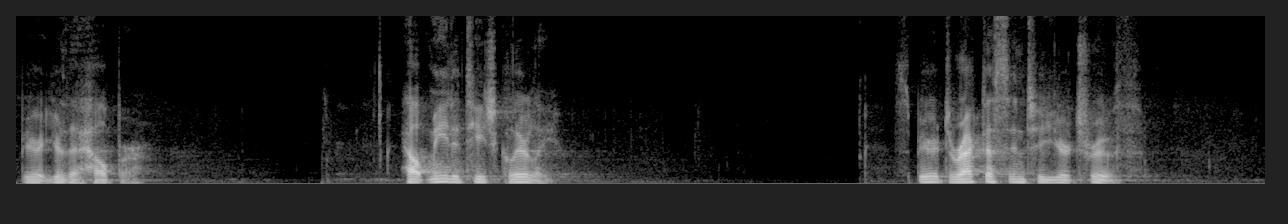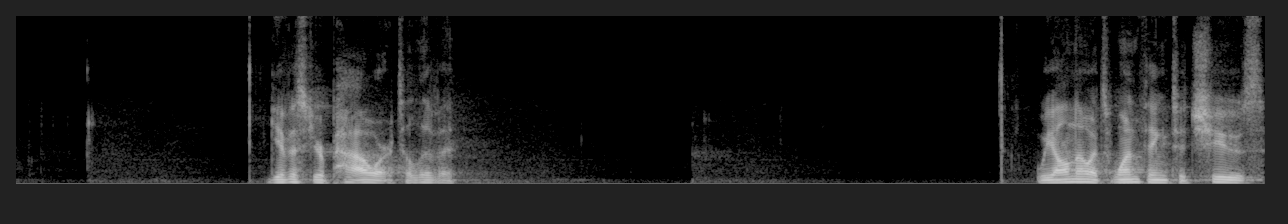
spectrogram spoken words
Spirit, you're the helper. Help me to teach clearly. Spirit, direct us into your truth. Give us your power to live it. We all know it's one thing to choose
